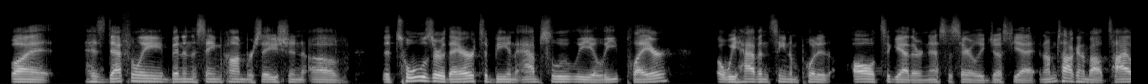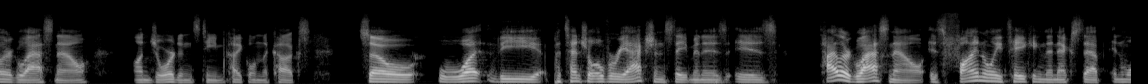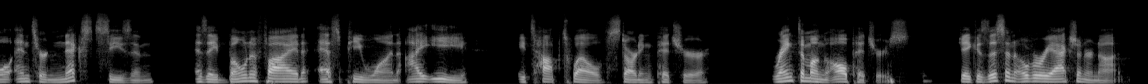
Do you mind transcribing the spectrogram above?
but has definitely been in the same conversation of the tools are there to be an absolutely elite player, but we haven't seen him put it all together necessarily just yet. And I'm talking about Tyler Glasnow on Jordan's team, Keuchel and the Cucks. So what the potential overreaction statement is is Tyler Glasnow is finally taking the next step and will enter next season as a bona fide SP1, i.e., a top 12 starting pitcher, ranked among all pitchers. Jake, is this an overreaction or not?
